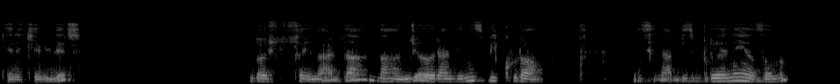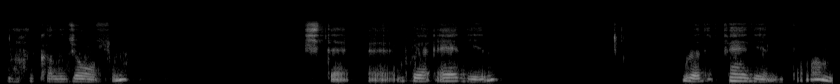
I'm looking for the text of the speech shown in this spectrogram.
gerekebilir. Bu da üstü sayılarda daha önce öğrendiğiniz bir kural. Mesela biz buraya ne yazalım? Daha kalıcı olsun. İşte e, buraya E diyelim. Burada F diyelim. Tamam mı?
